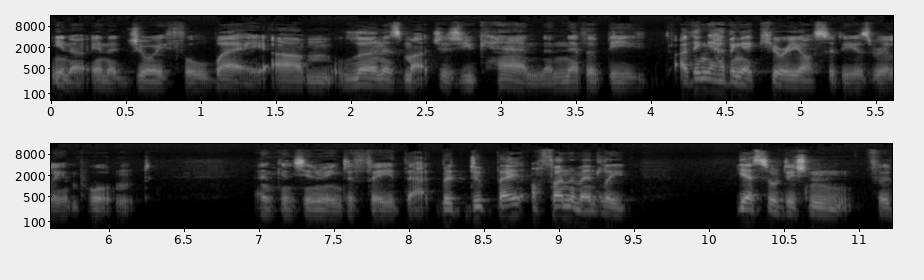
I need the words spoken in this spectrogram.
you know in a joyful way. Um, learn as much as you can and never be. I think having a curiosity is really important, and continuing to feed that. But do, fundamentally, yes, audition for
